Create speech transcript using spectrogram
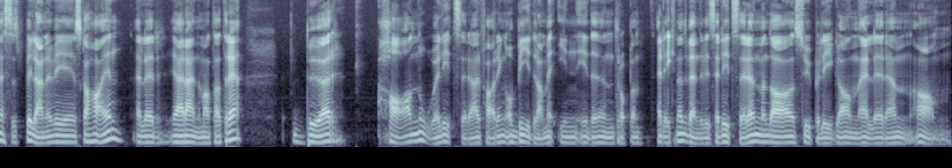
neste spillerne vi skal ha inn, eller jeg regner med at det er tre, bør ha noe eliteserieerfaring å bidra med inn i den troppen. Eller ikke nødvendigvis Eliteserien, men da Superligaen eller en annen.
